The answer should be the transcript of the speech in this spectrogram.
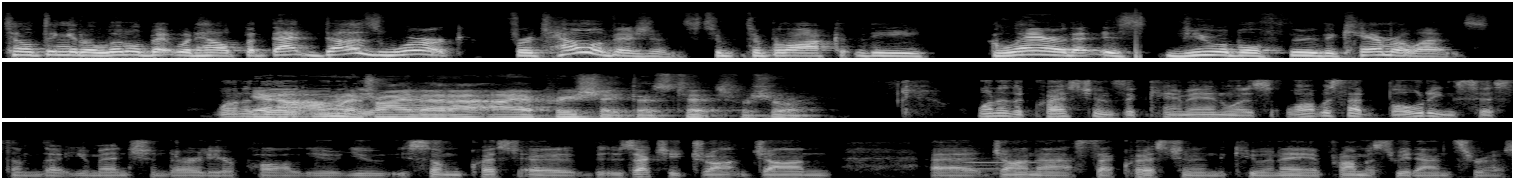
tilting it a little bit would help, but that does work for televisions to, to block the glare that is viewable through the camera lens. One of yeah, the, I'm going to try that. I, I appreciate those tips for sure. One of the questions that came in was, what was that voting system that you mentioned earlier, Paul? You, you, some question. Uh, it was actually John. John, uh, John asked that question in the Q and A. I promised we'd answer it.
